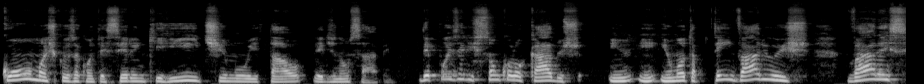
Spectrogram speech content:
como as coisas aconteceram, em que ritmo e tal, eles não sabem. Depois eles são colocados em, em, uma outra. Tem vários, várias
